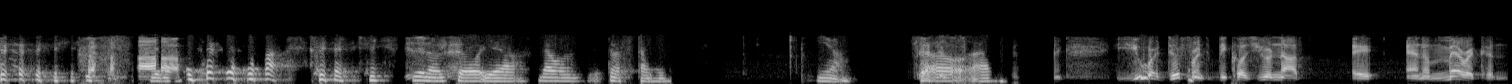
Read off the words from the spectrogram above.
you know, so yeah, that was a tough time. Yeah. So, um, you are different because you're not a an American.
